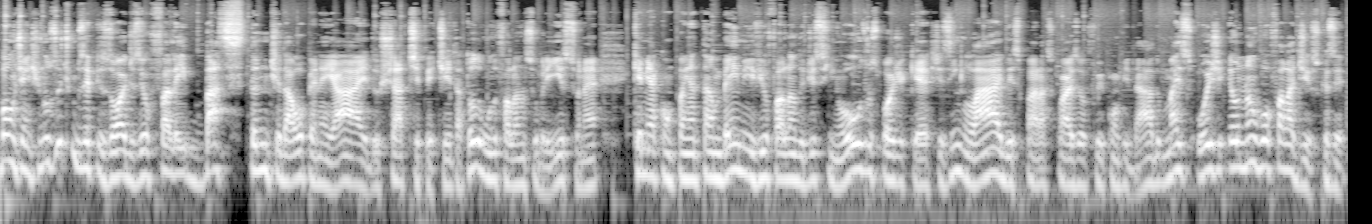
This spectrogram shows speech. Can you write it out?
Bom, gente, nos últimos episódios eu falei bastante da OpenAI, do ChatGPT, tá todo mundo falando sobre isso, né? Quem me acompanha também me viu falando disso em outros podcasts, em lives para as quais eu fui convidado, mas hoje eu não vou falar disso, quer dizer,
